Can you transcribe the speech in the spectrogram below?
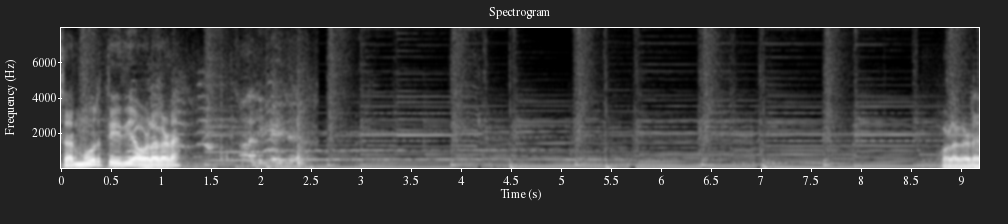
ಸರ್ ಮೂರ್ತಿ ಇದೆಯಾ ಒಳಗಡೆ? ಒಳಗಡೆ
